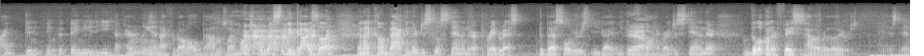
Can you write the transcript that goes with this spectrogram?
I didn't think that they needed to eat apparently, and I forgot all about them. So I marched the rest of the guys up, and I come back, and they're just still standing there at parade rest. The best soldiers you got you could Yeah. find, right? Just standing there. The look on their faces, however, though, they were just pissed. And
